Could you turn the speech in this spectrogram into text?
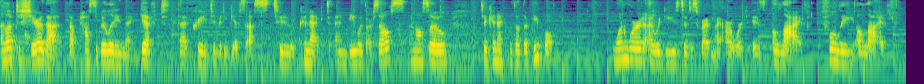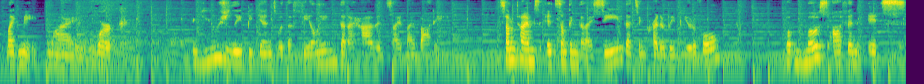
I love to share that, that possibility and that gift that creativity gives us to connect and be with ourselves and also to connect with other people. One word I would use to describe my artwork is alive, fully alive, like me. My work usually begins with a feeling that I have inside my body. Sometimes it's something that I see that's incredibly beautiful, but most often it's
